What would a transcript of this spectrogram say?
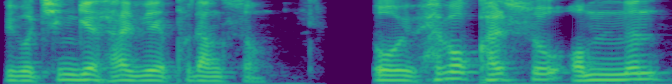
그리고 징계 사유의 부당성 또 회복할 수 없는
